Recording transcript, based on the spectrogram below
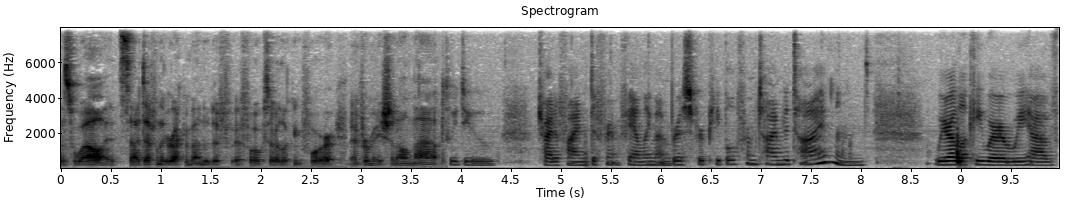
as well. It's uh, definitely recommended if, if folks are looking for information on that. We do try to find different family members for people from time to time, and we are lucky where we have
